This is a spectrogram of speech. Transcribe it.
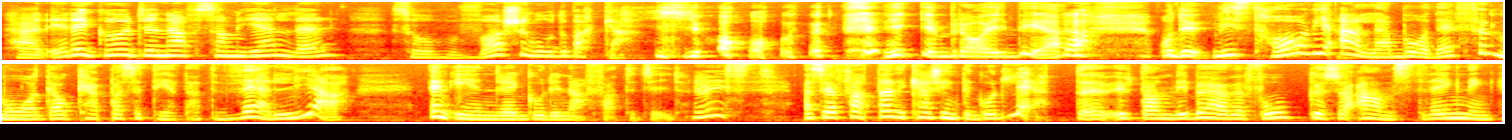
här är det good enough som gäller. Så varsågod och backa. Ja, vilken bra idé! Ja. Och du, visst har vi alla både förmåga och kapacitet att välja en inre good enough-attityd? Ja, visst. Alltså jag fattar att det kanske inte går lätt eh, utan vi behöver fokus och ansträngning.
